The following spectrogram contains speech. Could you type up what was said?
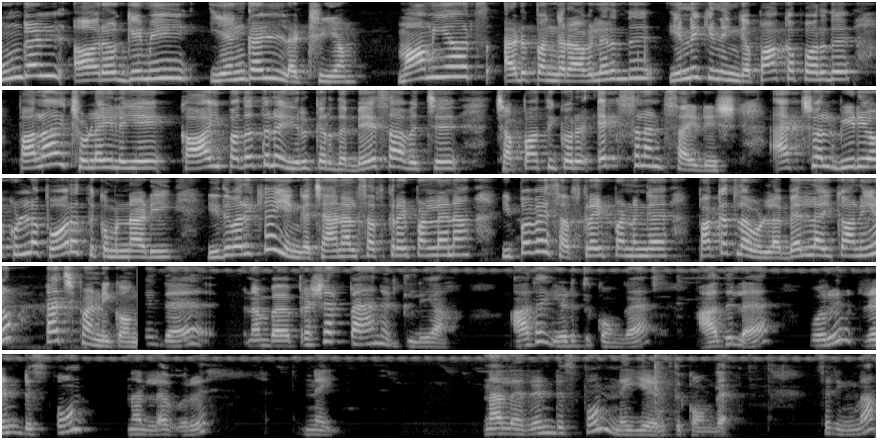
உங்கள் ஆரோக்கியமே எங்கள் லட்சியம். மாமியார்ஸ் அடுப்பங்கராவிலிருந்து இன்றைக்கி நீங்கள் பார்க்க போகிறது பலாய் சுளையிலேயே காய் பதத்தில் இருக்கிறத பேஸாக வச்சு சப்பாத்திக்கு ஒரு எக்ஸலண்ட் சைட் டிஷ் ஆக்சுவல் வீடியோக்குள்ளே போகிறதுக்கு முன்னாடி இது வரைக்கும் எங்கள் சேனல் சப்ஸ்கிரைப் பண்ணலைன்னா இப்போவே சப்ஸ்கிரைப் பண்ணுங்கள் பக்கத்தில் உள்ள பெல் ஐக்கானையும் டச் பண்ணிக்கோங்க. இந்த நம்ம ப்ரெஷர் பேன் இருக்கு இல்லையா? அதை எடுத்துக்கோங்க. அதில் ஒரு ரெண்டு ஸ்பூன் நல்ல ஒரு நெய். நல்ல ரெண்டு ஸ்பூன் நெய் எடுத்துக்கோங்க. சரிங்களா?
